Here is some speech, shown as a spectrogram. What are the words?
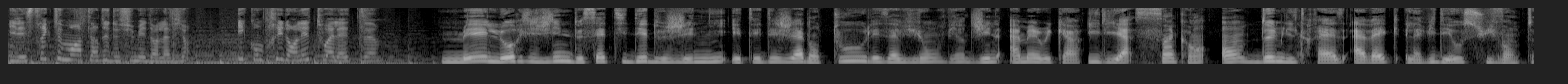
Il est strictement interdit de fumer dans l'avion, y compris dans les toilettes. Mais l'origine de cette idée de génie était déjà dans tous les avions Virgin America il y a 5 ans, en 2013, avec la vidéo suivante.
